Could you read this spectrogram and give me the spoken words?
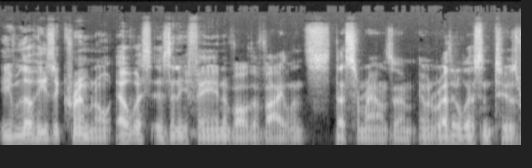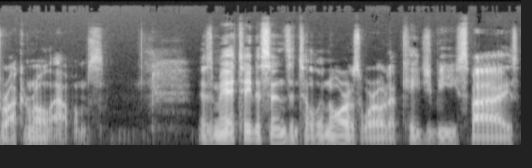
Even though he's a criminal, Elvis isn't a fan of all the violence that surrounds him and would rather listen to his rock and roll albums. As Maite descends into Leonora's world of KGB spies,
